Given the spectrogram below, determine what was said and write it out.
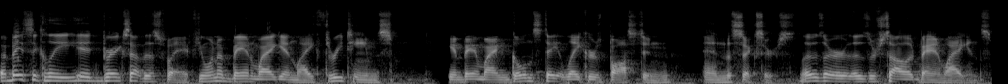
but basically, it breaks out this way. If you want to bandwagon like three teams, you can bandwagon Golden State, Lakers, Boston, and the Sixers. Those are those are solid bandwagons.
